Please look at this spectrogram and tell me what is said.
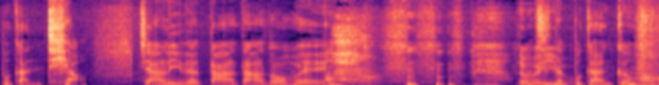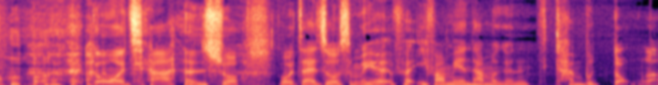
不敢跳。家里的大大都会，哦、我真的不敢跟我 跟我家人说我在做什么，因为一方面他们可能看不懂了，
